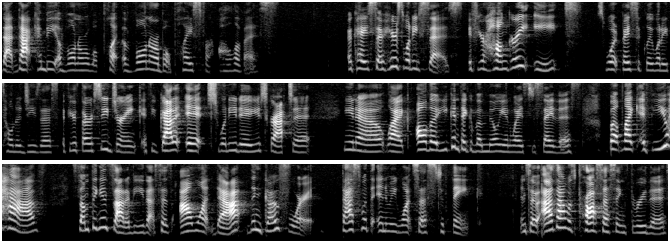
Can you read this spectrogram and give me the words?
that that can be a vulnerable, pl- a vulnerable place for all of us. Okay, so here's what he says If you're hungry, eat. It's what basically what he told to Jesus. If you're thirsty, drink. If you've got an itch, what do you do? You scratch it you know, like, although you can think of a million ways to say this, but like if you have something inside of you that says, I want that, then go for it. That's what the enemy wants us to think. And so as I was processing through this,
